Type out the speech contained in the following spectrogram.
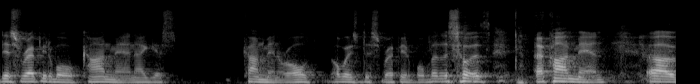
disreputable con man, I guess con men are all, always disreputable, but so it's a con man, uh,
